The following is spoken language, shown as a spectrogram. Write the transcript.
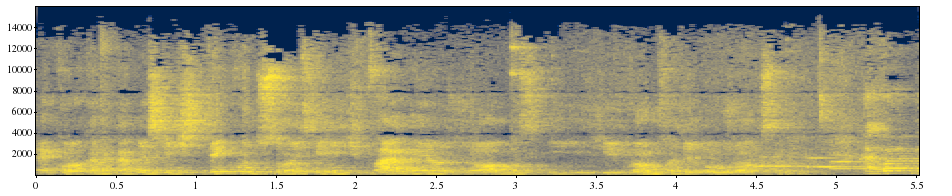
é colocar na cabeça que a gente tem condições, que a gente vai ganhar os jogos e, e vamos fazer bons jogos também. Agora,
